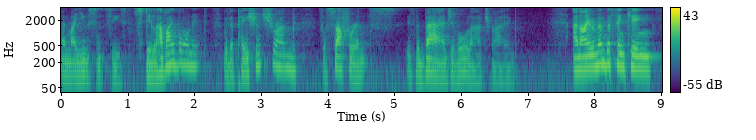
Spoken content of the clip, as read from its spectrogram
and my usances. Still have I borne it with a patient shrug, for sufferance is the badge of all our tribe. And I remember thinking,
